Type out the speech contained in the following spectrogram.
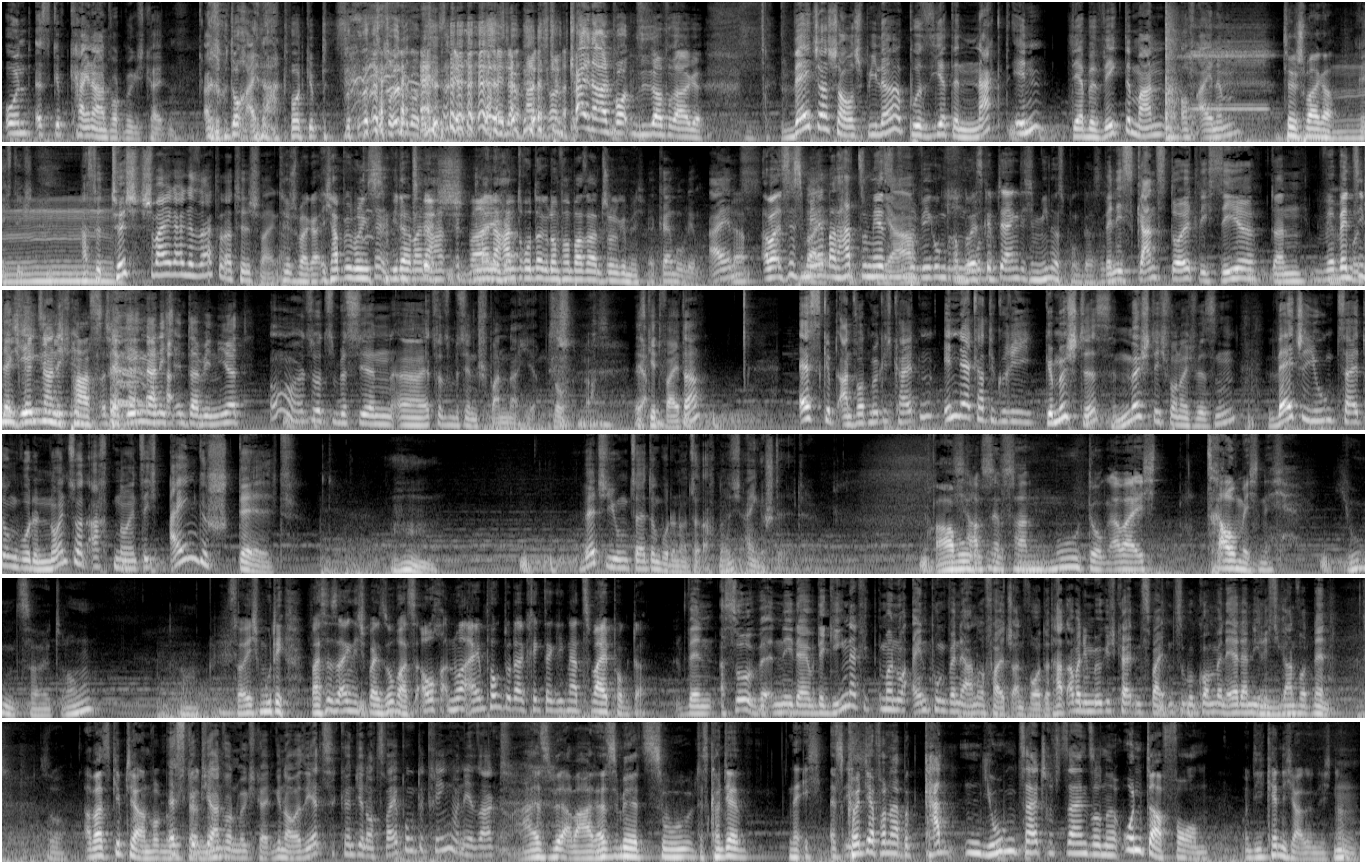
Und es gibt keine Antwortmöglichkeiten. Also doch eine Antwort gibt es. Entschuldigung. es, gibt, es gibt keine Antworten zu dieser Frage. Welcher Schauspieler posierte nackt in Der bewegte Mann auf einem Till Schweiger. Richtig. Hast du Tischschweiger gesagt oder Tischschweiger? Till Schweiger. Ich habe übrigens wieder meine, Hand, meine Hand runtergenommen von Buzzer, entschuldige mich. Ja, kein Problem. Eins. Ja. Aber es ist zwei. mehr, man hat so mehr so Ja. eine Bewegung drin. Obwohl, es gibt ja eigentlich einen Minuspunkt. Das Wenn ich es ganz deutlich sehe, dann. Wenn's und ihm der nicht- Gegner nicht passt. Und der Gegner nicht interveniert. Oh, jetzt wird es ein bisschen, äh, jetzt wird's ein bisschen spannender hier. So. Es Ja. geht weiter. Es gibt Antwortmöglichkeiten. In der Kategorie Gemischtes möchte ich von euch wissen, welche Jugendzeitung wurde 1998 eingestellt? Welche Jugendzeitung wurde 1998 eingestellt? Bravo. ich habe eine. Vermutung, aber ich trau mich nicht. Jugendzeitung. Soll ich mutig? Was ist eigentlich bei sowas? Auch nur ein Punkt oder kriegt der Gegner zwei Punkte? Wenn, achso, nee, der, der Gegner kriegt immer nur einen Punkt, wenn der andere falsch antwortet. Hat aber die Möglichkeit, einen zweiten zu bekommen, wenn er dann die richtige Antwort nennt. So. Aber es gibt ja Es Antwortmöglichkeiten. gibt hier ne? Antwortmöglichkeiten, genau. Also jetzt könnt ihr noch zwei Punkte kriegen, wenn ihr sagt, Ah, das wär, aber das ist mir jetzt zu. Das könnte ja. Ne, ich, Es ich, könnte ja von einer bekannten Jugendzeitschrift sein, so eine Unterform. Und die kenne ich ja alle nicht, ne? Hm.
